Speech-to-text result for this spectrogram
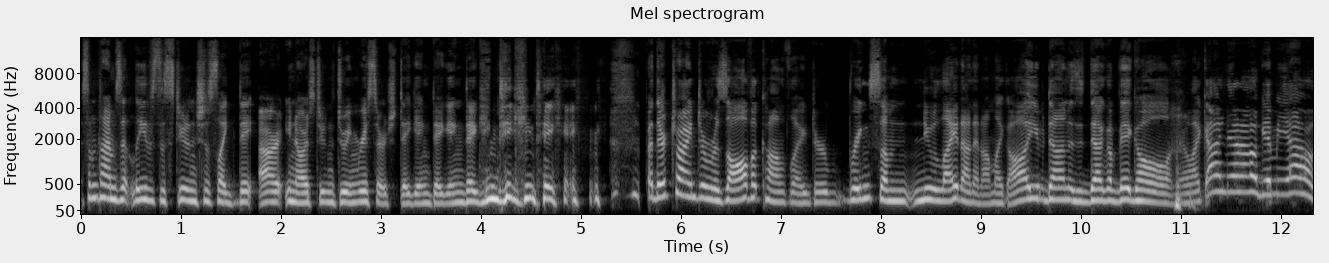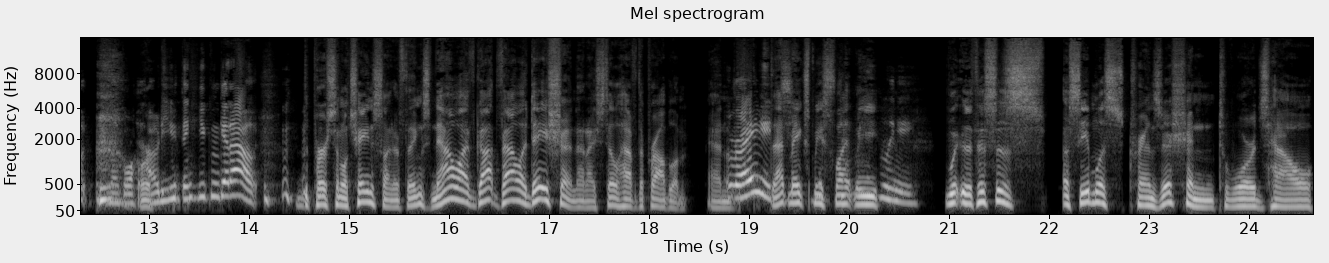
sometimes it leaves the students just like they are, you know, our students doing research, digging, digging, digging, digging, digging. but they're trying to resolve a conflict or bring some new light on it. I'm like, all you've done is dug a big hole. And they're like, I know, get me out. I'm like, well, or how do you think you can get out? the personal change side of things. Now I've got validation and I still have the problem. And right. that makes me slightly. This is a seamless transition towards how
